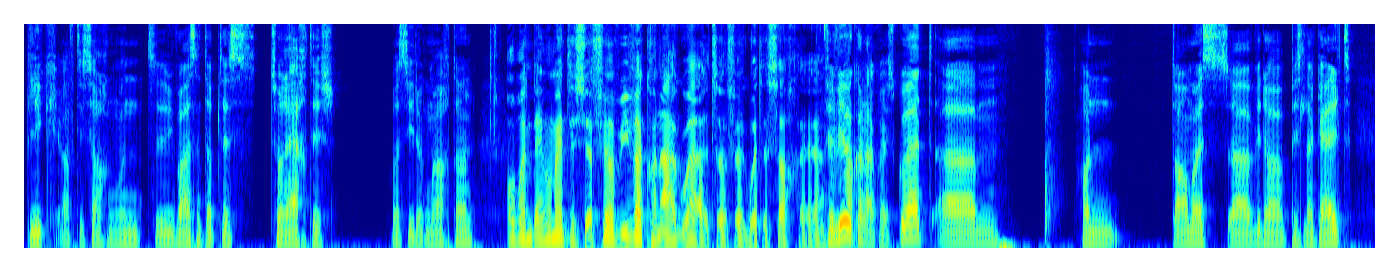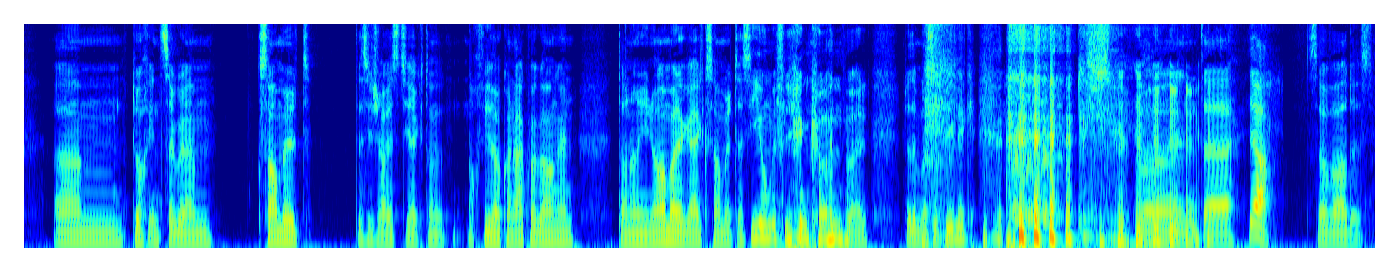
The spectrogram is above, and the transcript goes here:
Blick auf die Sachen und ich weiß nicht, ob das zu Recht ist, was ich da gemacht habe. Aber in dem Moment ist ja für Viva Con Agua also für eine gute Sache. Ja. Für Viva Con Agua ist gut, ähm, haben damals äh, wieder ein bisschen Geld ähm, durch Instagram gesammelt. Das ist alles direkt nach Viva Con Agua gegangen. Dann habe ich noch einmal Geld gesammelt, dass ich umfliegen kann, weil das immer so billig. und äh, ja, so war das.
